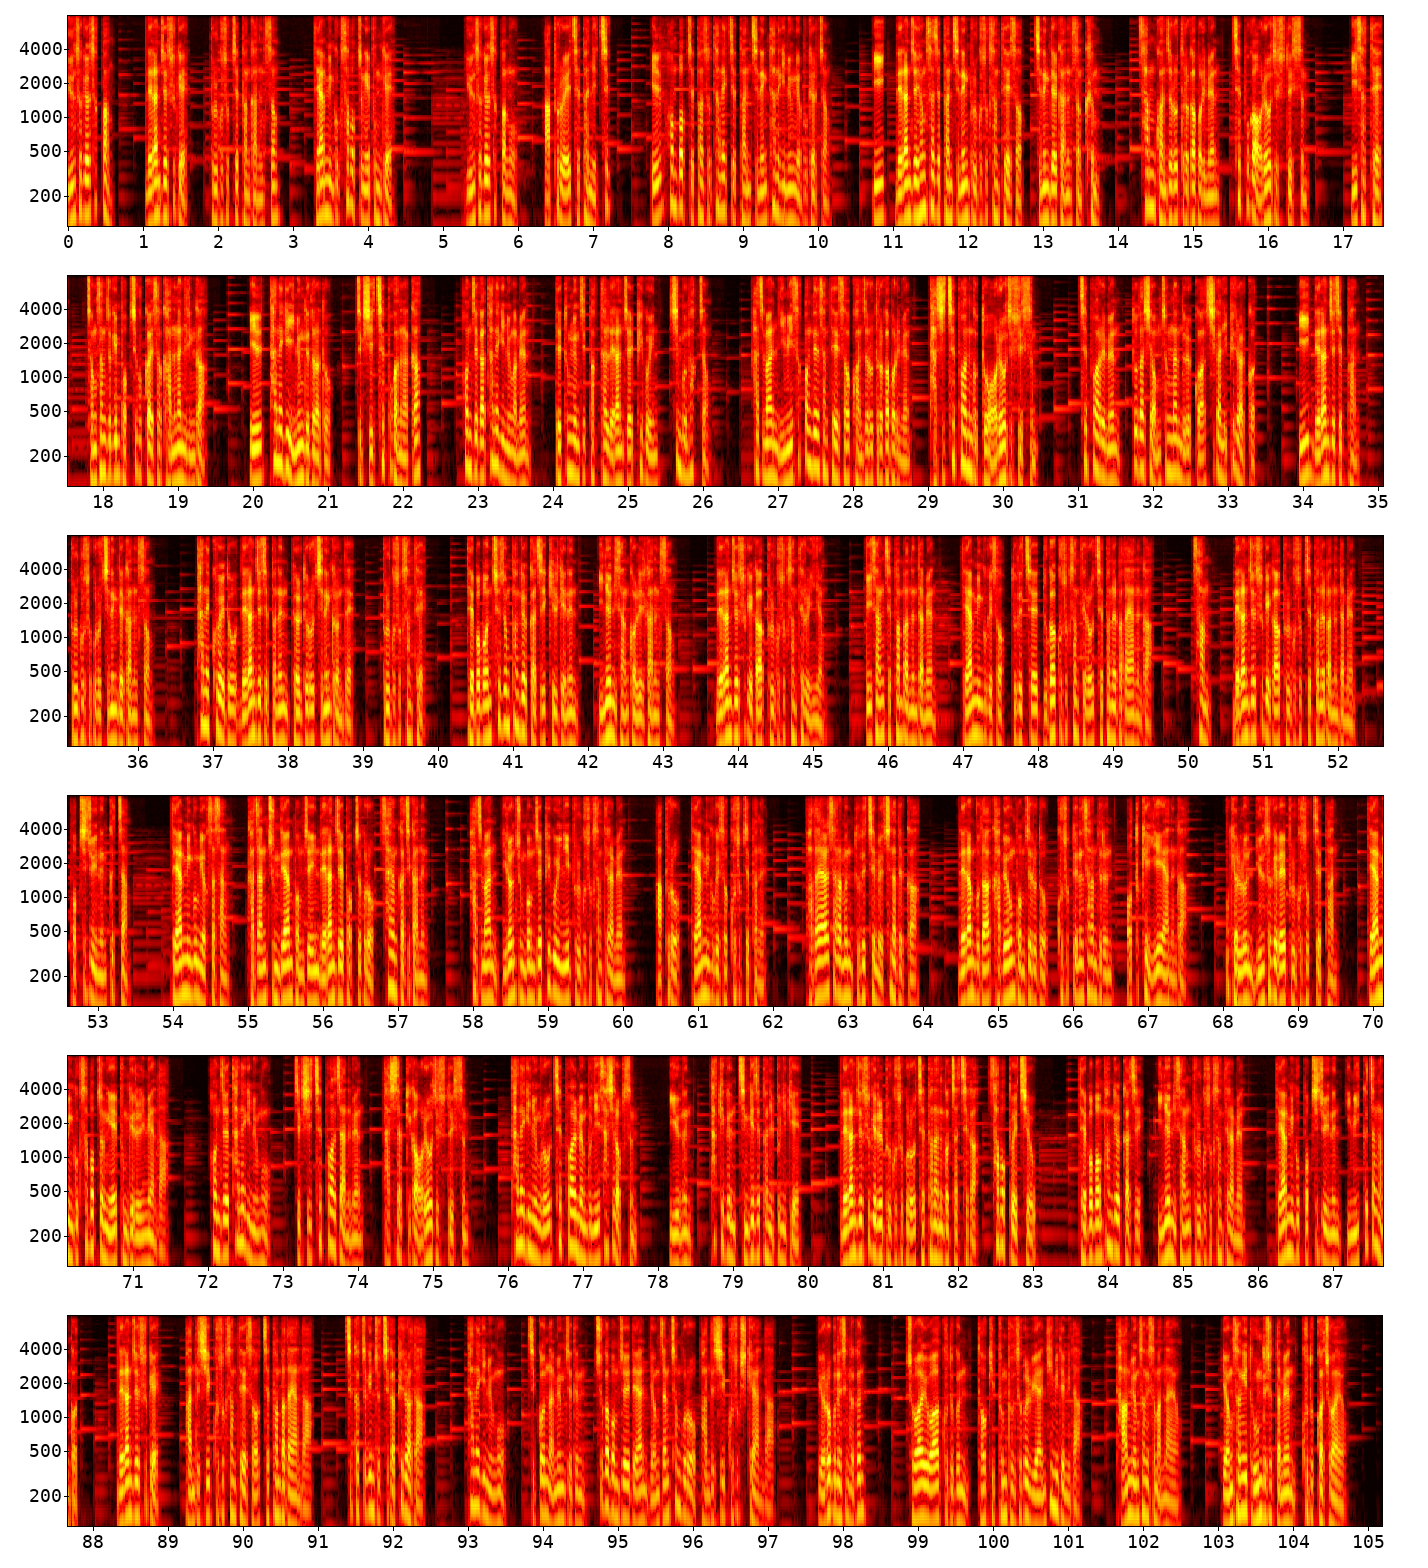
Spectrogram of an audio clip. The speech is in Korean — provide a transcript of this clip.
윤석열 석방, 내란죄 수괴, 불구속 재판 가능성, 대한민국 사법정의 붕괴. 윤석열 석방 후 앞으로의 재판 예측 1. 헌법재판소 탄핵재판 진행 탄핵 인용 여부 결정 2. 내란죄 형사재판 진행 불구속 상태에서 진행될 가능성 큼 3. 관저로 들어가 버리면 체포가 어려워질 수도 있음 이 사태 정상적인 법치국가에서 가능한 일인가 1. 탄핵이 인용되더라도 즉시 체포 가능할까? 헌재가 탄핵 인용하면 대통령직 박탈 내란죄 피고인 신분 확정 하지만 이미 석방된 상태에서 관저로 들어가 버리면 다시 체포하는 것도 어려워질 수 있음 체포하려면 또다시 엄청난 노력과 시간이 필요할 것. 이 내란죄 재판, 불구속으로 진행될 가능성. 탄핵 후에도 내란죄 재판은 별도로 진행 그런데 불구속 상태. 대법원 최종 판결까지 길게는 2년 이상 걸릴 가능성. 내란죄 수괴가 불구속 상태로 2년 이상 재판받는다면 대한민국에서 도대체 누가 구속 상태로 재판을 받아야 하는가? 3. 내란죄 수괴가 불구속 재판을 받는다면 법치주의는 끝장. 대한민국 역사상 가장 중대한 범죄인 내란죄 법적으로 사형까지 가능. 하지만 이런 중범죄 피고인이 불구속 상태라면 앞으로 대한민국에서 구속 재판을 받아야 할 사람은 도대체 몇이나 될까? 내란보다 가벼운 범죄로도 구속되는 사람들은 어떻게 이해해야 하는가? 결론 윤석열의 불구속 재판, 대한민국 사법정의의 붕괴를 의미한다. 헌재 탄핵 인용 후 즉시 체포하지 않으면 다시 잡기가 어려워질 수도 있음. 탄핵 인용으로 체포할 명분이 사실 없음. 이유는 타핵은 징계 재판일 뿐이기에 내란죄 수괴를 불구속으로 재판하는 것 자체가 사법부의 지옥. 대법원 판결까지 2년 이상 불구속 상태라면 대한민국 법치주의는 이미 끝장난 것. 내란죄 수괴, 반드시 구속 상태에서 재판받아야 한다. 즉각적인 조치가 필요하다. 탄핵 인용 후 직권 남용죄 등 추가 범죄에 대한 영장 청구로 반드시 구속시켜야 한다. 여러분의 생각은? 좋아요와 구독은 더 깊은 분석을 위한 힘이 됩니다. 다음 영상에서 만나요. 영상이 도움되셨다면 구독과 좋아요,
